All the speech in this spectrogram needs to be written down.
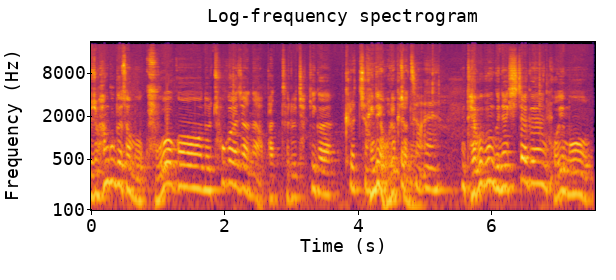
요즘 한국에서 뭐 9억 원을 초과하지 않은 아파트를 찾기가 그렇죠. 굉장히 어렵잖아요. 그렇죠. 예. 대부분 그냥 시작은 거의 뭐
